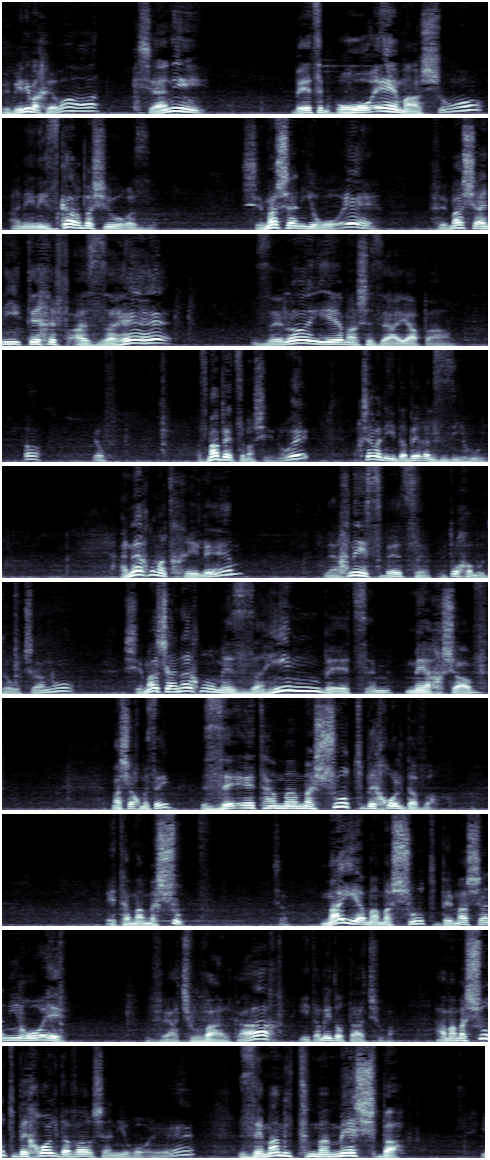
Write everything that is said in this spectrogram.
במילים אחרות, כשאני בעצם רואה משהו, אני נזכר בשיעור הזה, שמה שאני רואה ומה שאני תכף אזהה, זה לא יהיה מה שזה היה פעם. לא, יופי. אז מה בעצם השינוי? עכשיו אני אדבר על זיהוי. אנחנו מתחילים להכניס בעצם לתוך המודעות שלנו, שמה שאנחנו מזהים בעצם מעכשיו, מה שאנחנו מזהים, זה את הממשות בכל דבר. את הממשות. עכשיו, מהי הממשות במה שאני רואה? והתשובה על כך היא תמיד אותה התשובה. הממשות בכל דבר שאני רואה, זה מה מתממש בה,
